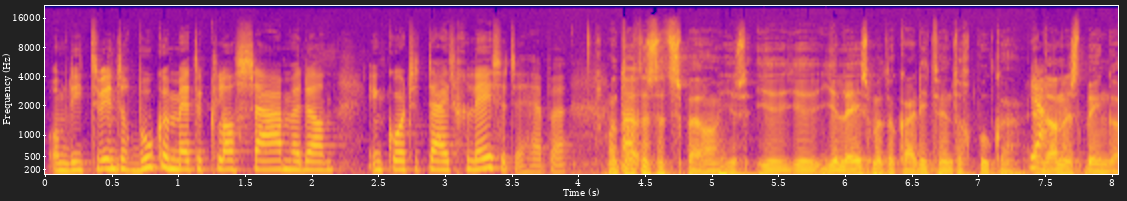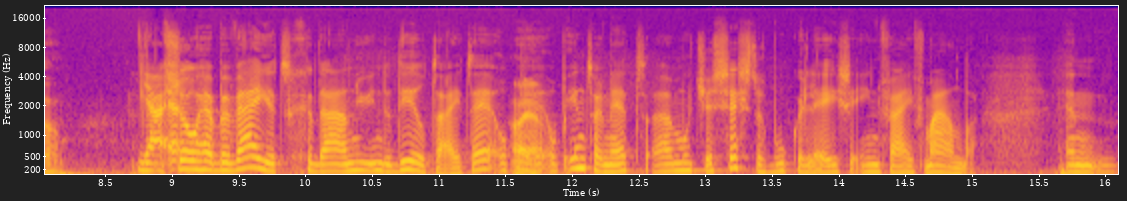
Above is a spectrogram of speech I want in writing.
om die 20 boeken met de klas samen dan in korte tijd gelezen te hebben. Want dat is het spel. Je, je, je, je leest met elkaar die twintig boeken. Ja. En dan is het bingo. Ja, Zo hebben wij het gedaan nu in de deeltijd. Hè. Op, Oh ja. op internet eh, moet je 60 boeken lezen in vijf maanden. En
